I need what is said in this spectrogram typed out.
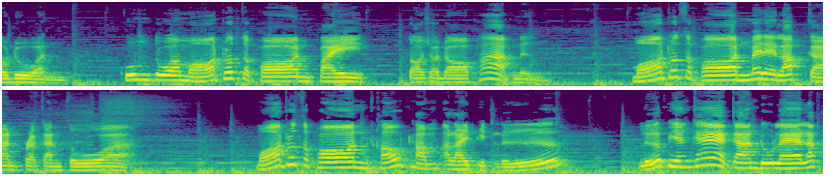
วด่วน คุมตัวหมอทศพรไปตชดภาคหนึ่ง หมอทศพรไม่ได้รับการประกันตัว หมอทศพรเขาทำอะไรผิดหรือ หรือเพียงแค่การดูแลรัก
